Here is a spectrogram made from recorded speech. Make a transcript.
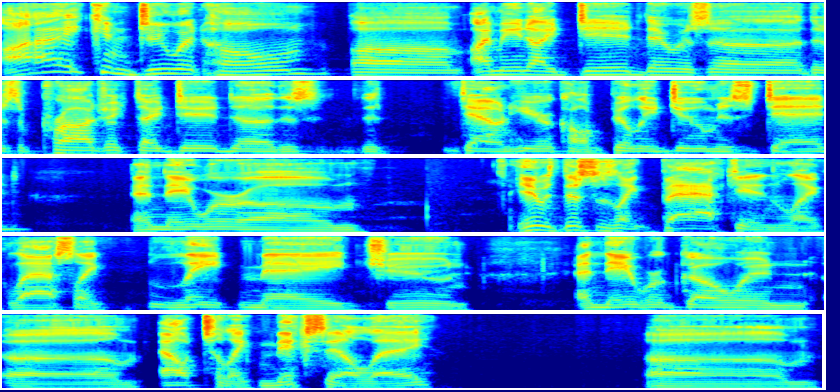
I can do at home. Um, I mean, I did. There was a there's a project I did uh, this, this down here called Billy Doom is Dead, and they were um, it was this is like back in like last like late May June, and they were going um out to like Mix LA, um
